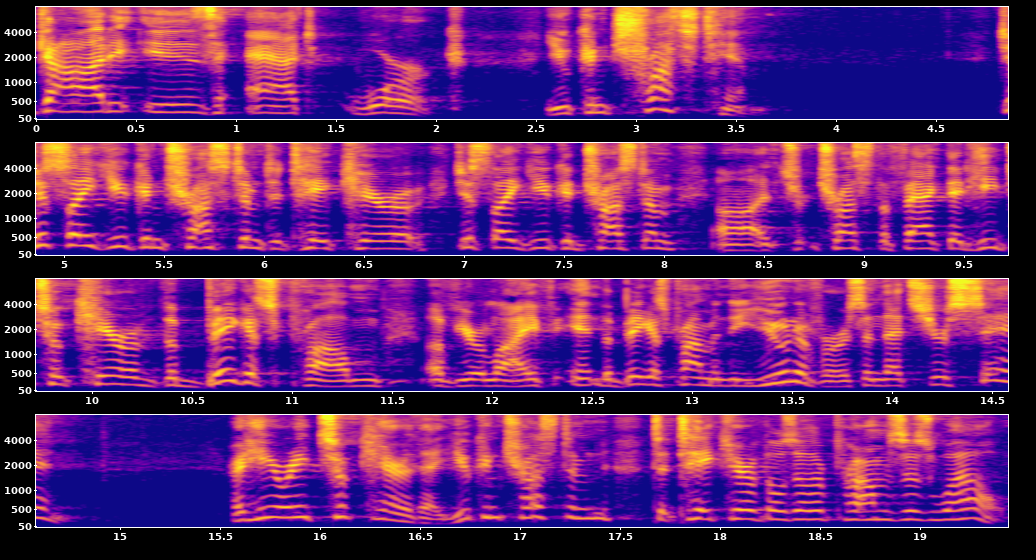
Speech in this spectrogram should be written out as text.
God is at work. You can trust him. Just like you can trust him to take care of, just like you can trust him, uh, tr- trust the fact that he took care of the biggest problem of your life, in, the biggest problem in the universe, and that's your sin. Right? He already took care of that. You can trust him to take care of those other problems as well.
